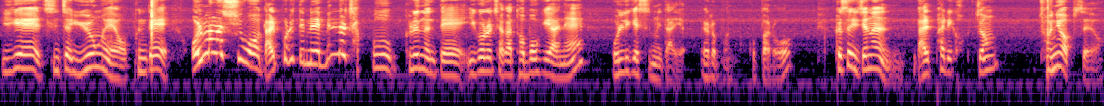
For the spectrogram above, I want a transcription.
이게 진짜 유용해요. 근데 얼마나 쉬워 날파리 때문에 맨날 자꾸 그랬는데 이거를 제가 더보기 안에 올리겠습니다. 여- 여러분 곧바로. 그래서 이제는 날파리 걱정 전혀 없어요.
